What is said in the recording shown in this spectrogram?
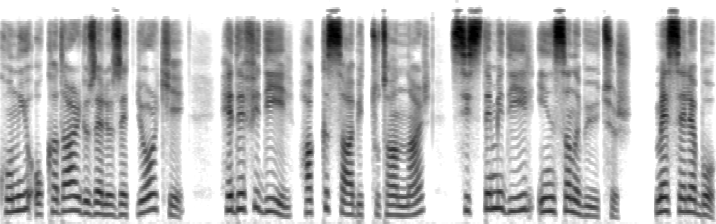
konuyu o kadar güzel özetliyor ki, hedefi değil, hakkı sabit tutanlar, sistemi değil, insanı büyütür. Mesele bu.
